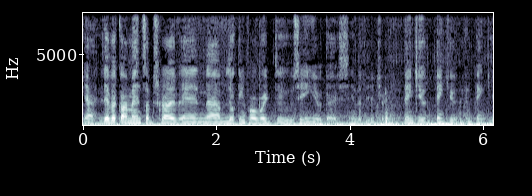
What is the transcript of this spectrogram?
yeah, leave a comment, subscribe, and I'm um, looking forward to seeing you guys in the future. Thank you, thank you, and thank you.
